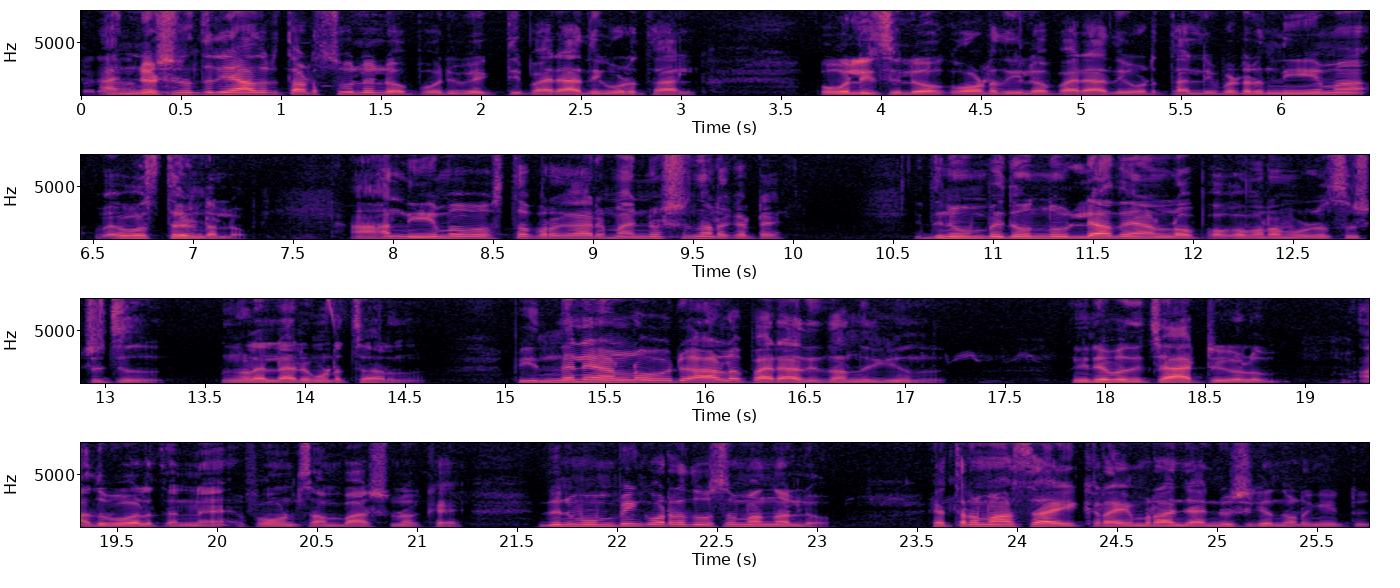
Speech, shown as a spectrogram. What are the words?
അന്വേഷണത്തിന് യാതൊരു തടസ്സമില്ലല്ലോ ഇപ്പോൾ ഒരു വ്യക്തി പരാതി കൊടുത്താൽ പോലീസിലോ കോടതിയിലോ പരാതി കൊടുത്താൽ ഇവിടെ ഒരു നിയമ വ്യവസ്ഥ ഉണ്ടല്ലോ. ആ നിയമവ്യവസ്ഥ പ്രകാരം അന്വേഷണം നടക്കട്ടെ. ഇതിനു മുമ്പ് ഇതൊന്നും ഇല്ലാതെയാണല്ലോ പുകമറ മുഴുവൻ സൃഷ്ടിച്ചത്. നിങ്ങളെല്ലാവരും കൂടെ ചേർന്ന്. അപ്പോൾ ഇന്നലെയാണല്ലോ ഒരാൾ പരാതി തന്നിരിക്കുന്നത്. നിരവധി ചാറ്റുകളും അതുപോലെ തന്നെ ഫോൺ സംഭാഷണമൊക്കെ ഇതിനു മുമ്പേ കുറേ ദിവസം വന്നല്ലോ. എത്ര മാസമായി ക്രൈംബ്രാഞ്ച് അന്വേഷിക്കാൻ തുടങ്ങിയിട്ട്?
